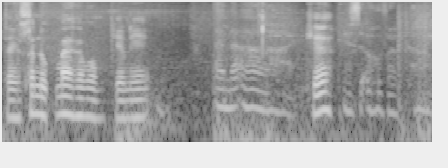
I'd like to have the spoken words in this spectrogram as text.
แต่สนุกมากครับผม เกมนี้ Okay. is overcome.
